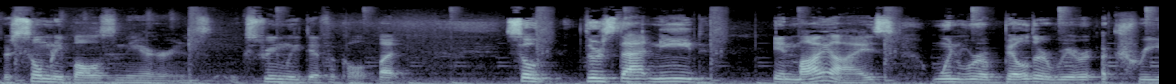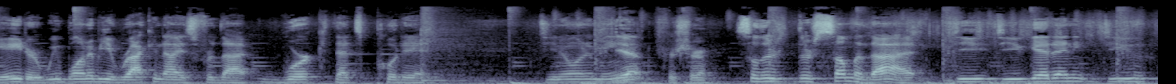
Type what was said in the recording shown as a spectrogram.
there's so many balls in the air and it's extremely difficult. But so there's that need in my eyes when we're a builder, we're a creator. We want to be recognized for that work that's put in. Do you know what I mean? Yeah, for sure. So there's there's some of that. Do you, do you get any? Do you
